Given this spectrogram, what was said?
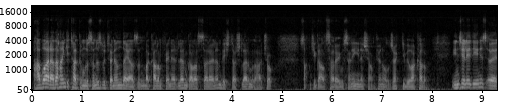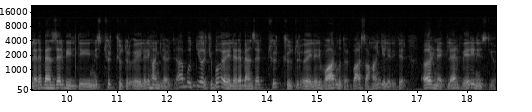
Ha bu arada hangi takımlısınız? Lütfen onu da yazın. Bakalım Fenerler mi, Galatasaraylar mı, Beşiktaşlar mı daha çok? Sanki Galatasaray bu sene yine şampiyon olacak gibi bakalım. İncelediğiniz öğelere benzer bildiğimiz Türk kültür öğeleri hangileridir? Ha, bu diyor ki bu öğelere benzer Türk kültür öğeleri var mıdır? Varsa hangileridir? Örnekler veriniz diyor.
